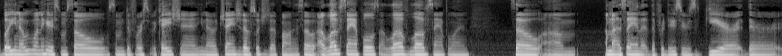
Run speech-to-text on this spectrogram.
But you know, we want to hear some soul, some diversification. You know, change it up, switch it up on it. So I love samples. I love love sampling. So um, I'm not saying that the producers gear their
